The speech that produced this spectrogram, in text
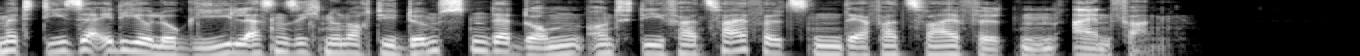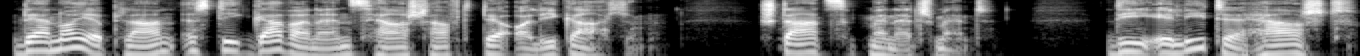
Mit dieser Ideologie lassen sich nur noch die Dümmsten der Dummen und die Verzweifeltsten der Verzweifelten einfangen. Der neue Plan ist die Governance-Herrschaft der Oligarchen. Staatsmanagement. Die Elite herrscht,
